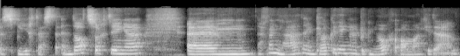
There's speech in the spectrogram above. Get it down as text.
spiertesten en dat soort dingen. Um, even nadenken, welke dingen heb ik nog allemaal gedaan?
